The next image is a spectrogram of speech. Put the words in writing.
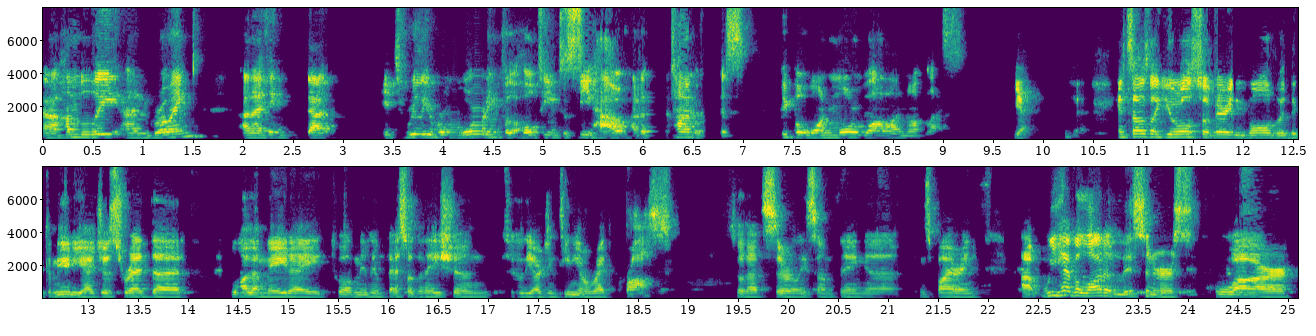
uh, humbly and growing. And I think that it's really rewarding for the whole team to see how, at a time of this, people want more Ualá, not less. Yeah, yeah. It sounds like you're also very involved with the community. I just read that Ualá made a 12 million peso donation to the Argentinian Red Cross. So that's certainly something uh, inspiring. Uh, we have a lot of listeners who are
